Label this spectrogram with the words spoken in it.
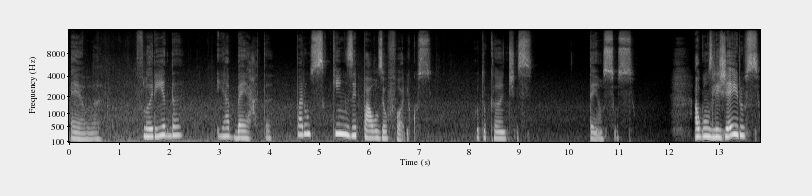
Ela, florida e aberta para uns quinze paus eufóricos, cutucantes, tensos. Alguns ligeiros,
